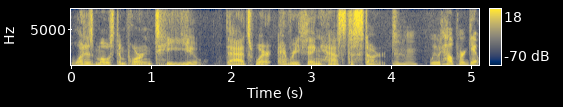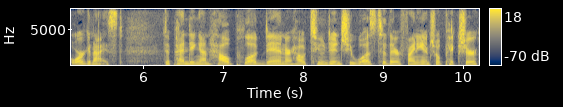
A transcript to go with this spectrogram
What is most important to you? That's where everything has to start. Mm-hmm. we would help her get organized. Depending on how plugged in or how tuned in she was to their financial picture,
